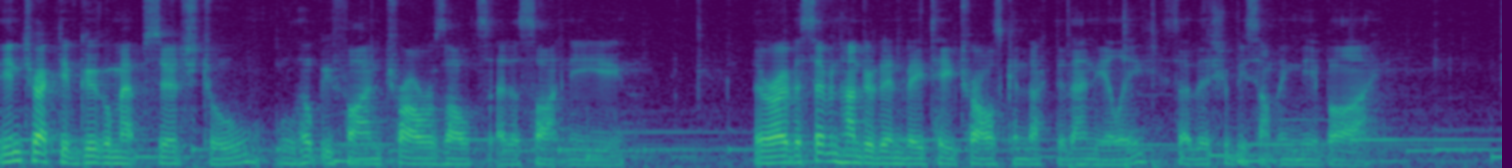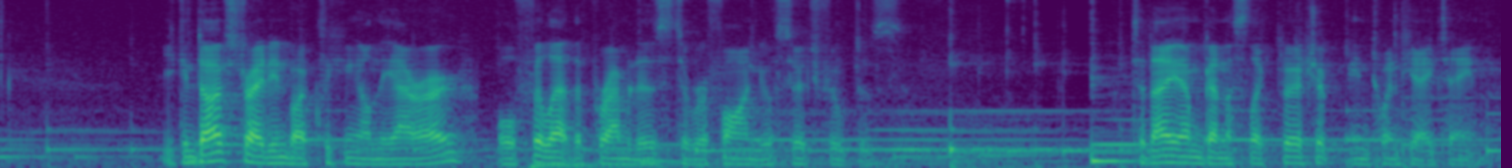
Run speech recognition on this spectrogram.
The interactive Google Maps search tool will help you find trial results at a site near you. There are over 700 NVT trials conducted annually, so there should be something nearby. You can dive straight in by clicking on the arrow or fill out the parameters to refine your search filters. Today I'm going to select Birchip in 2018.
